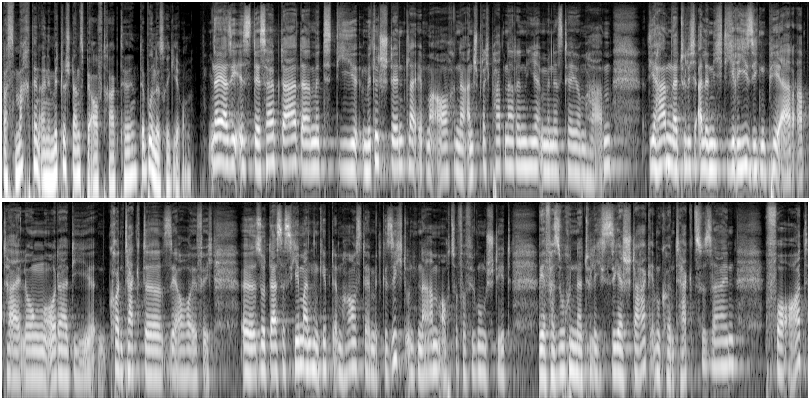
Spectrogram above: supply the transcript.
was macht denn eine Mittelstandsbeauftragte der Bundesregierung? Naja, sie ist deshalb da, damit die Mittelständler eben auch eine Ansprechpartnerin hier im Ministerium haben. Die haben natürlich alle nicht die riesigen PR-Abteilungen oder die Kontakte sehr häufig, äh, so dass es jemanden gibt im Haus, der mit Gesicht und Namen auch zur Verfügung steht. Wir versuchen natürlich sehr stark im Kontakt zu sein vor Ort,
